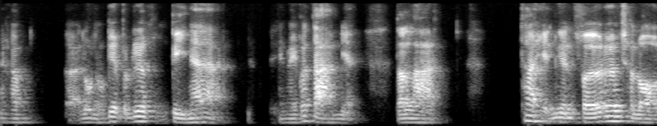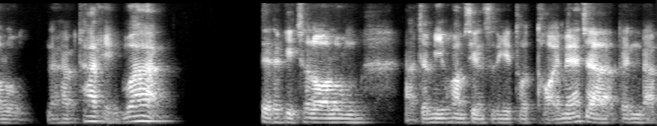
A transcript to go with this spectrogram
นะครับลงดอกเบี้ยเป็นเรื่องของปีหน้ายังไงก็ตามเนี่ย ตลาด ถ้าเห็นเงินเฟ้อเริ่มชะลอลงนะครับ ถ้าเห็นว่าเศรษฐกิจชะลอลง อาจจะมีความเสี่ยงเศรษฐกิจถดถอยแม้จะเป็นแบบ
